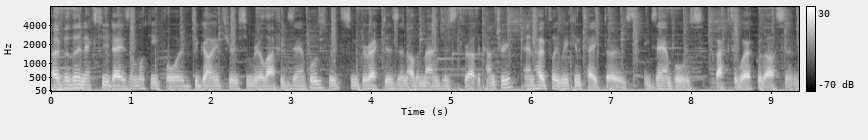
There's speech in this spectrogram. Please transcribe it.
Over the next few days I'm looking forward to going through some real life examples with some directors and other managers throughout the country and hopefully we can take those examples back to work with us and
